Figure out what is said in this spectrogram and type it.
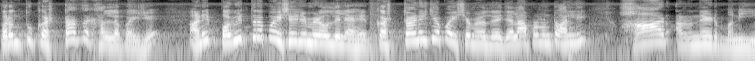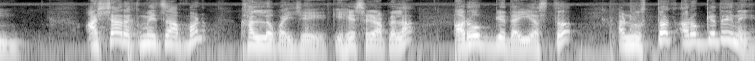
परंतु कष्टाचं खाल्लं पाहिजे आणि पवित्र पैसे जे मिळवलेले आहेत कष्टाने जे पैसे मिळवलेले ज्याला आपण म्हणतो हल्ली हार्ड अर्नेड मनी अशा रकमेचं आपण खाल्लं पाहिजे की हे सगळं आपल्याला आरोग्यदायी असतं. आणि नुसतंच आरोग्यदायी नाही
